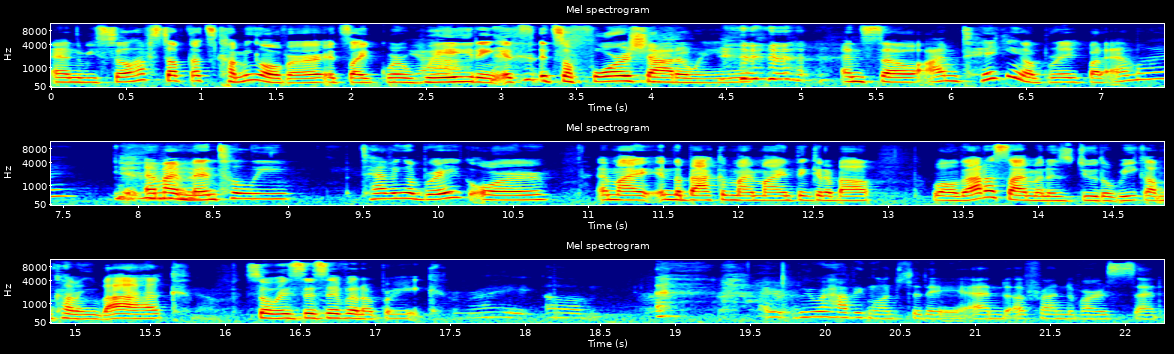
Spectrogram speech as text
and we still have stuff that's coming over it's like we're yeah. waiting it's it's a foreshadowing and so i'm taking a break but am i am i mentally having a break or am I in the back of my mind thinking about, well, that assignment is due the week I'm coming back. No. So is this even a break? Right. Um, I, we were having lunch today, and a friend of ours said,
